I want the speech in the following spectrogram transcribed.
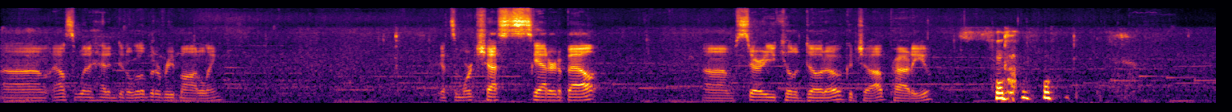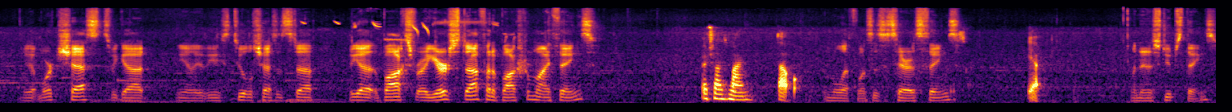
Um, I also went ahead and did a little bit of remodeling. Got some more chests scattered about. Um, Sarah, you killed a dodo. Good job. Proud of you. we got more chests. We got, you know, these tool chests and stuff. We got a box for your stuff and a box for my things. Which one's mine? That one. On the left one says Sarah's things. Yeah. and then a Stoops things.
